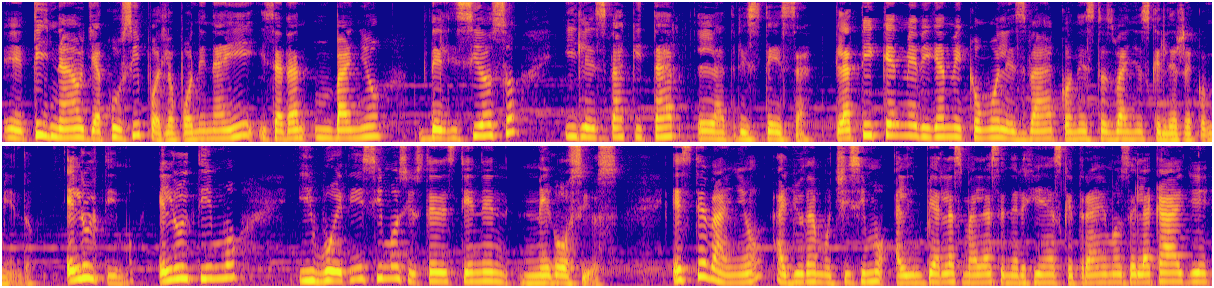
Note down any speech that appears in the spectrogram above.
eh, tina o jacuzzi, pues lo ponen ahí y se dan un baño delicioso y les va a quitar la tristeza. Platíquenme, díganme cómo les va con estos baños que les recomiendo. El último, el último y buenísimo si ustedes tienen negocios. Este baño ayuda muchísimo a limpiar las malas energías que traemos de la calle,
